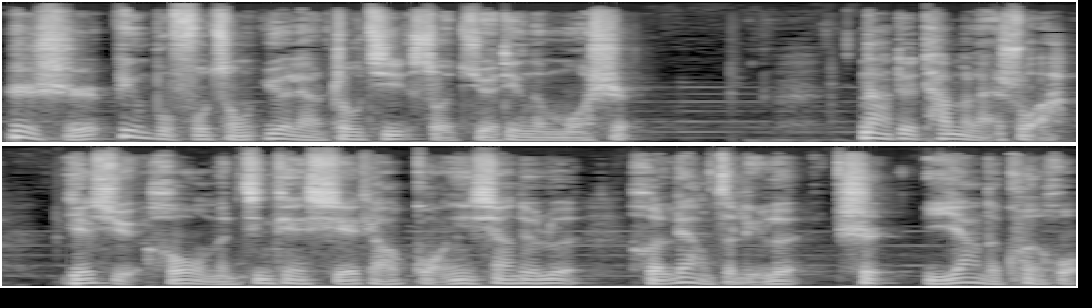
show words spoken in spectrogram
日食并不服从月亮周期所决定的模式，那对他们来说啊，也许和我们今天协调广义相对论和量子理论是一样的困惑。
